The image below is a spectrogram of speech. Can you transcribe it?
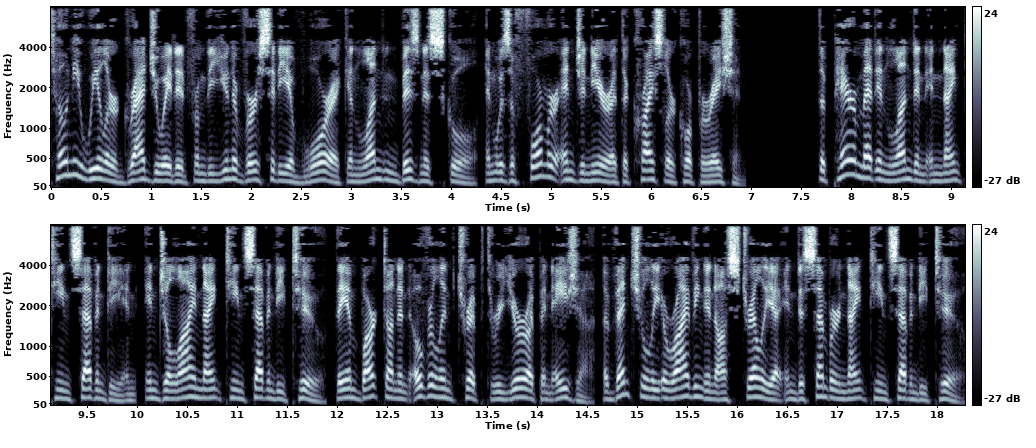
Tony Wheeler graduated from the University of Warwick and London Business School, and was a former engineer at the Chrysler Corporation. The pair met in London in 1970 and, in July 1972, they embarked on an overland trip through Europe and Asia, eventually arriving in Australia in December 1972.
